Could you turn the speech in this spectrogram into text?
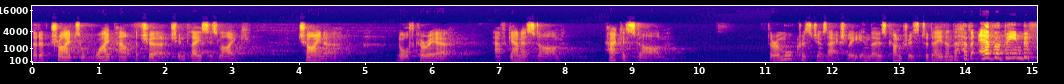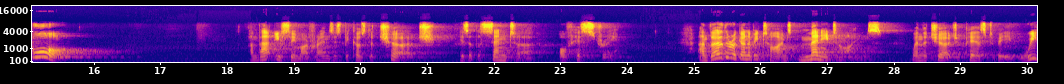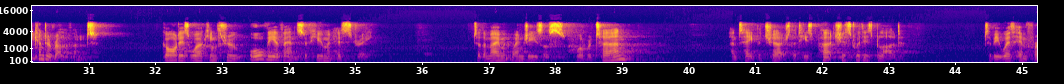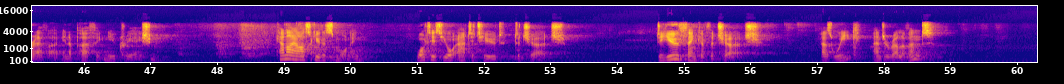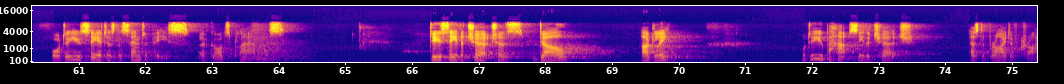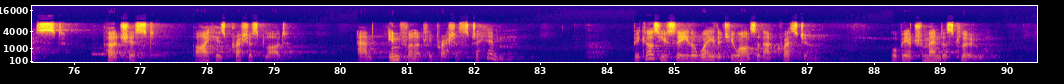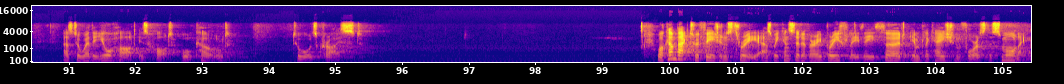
that have tried to wipe out the church in places like China, North Korea, Afghanistan, Pakistan, there are more Christians actually in those countries today than there have ever been before. And that, you see, my friends, is because the church is at the center of history. And though there are going to be times, many times, when the church appears to be weak and irrelevant, God is working through all the events of human history to the moment when Jesus will return and take the church that he's purchased with his blood to be with him forever in a perfect new creation. Can I ask you this morning, what is your attitude to church? Do you think of the church as weak and irrelevant? Or do you see it as the centerpiece of God's plans? Do you see the church as dull, ugly? Or do you perhaps see the church as the bride of Christ, purchased by his precious blood and infinitely precious to him? Because you see, the way that you answer that question will be a tremendous clue as to whether your heart is hot or cold towards Christ. We'll come back to Ephesians 3 as we consider very briefly the third implication for us this morning,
